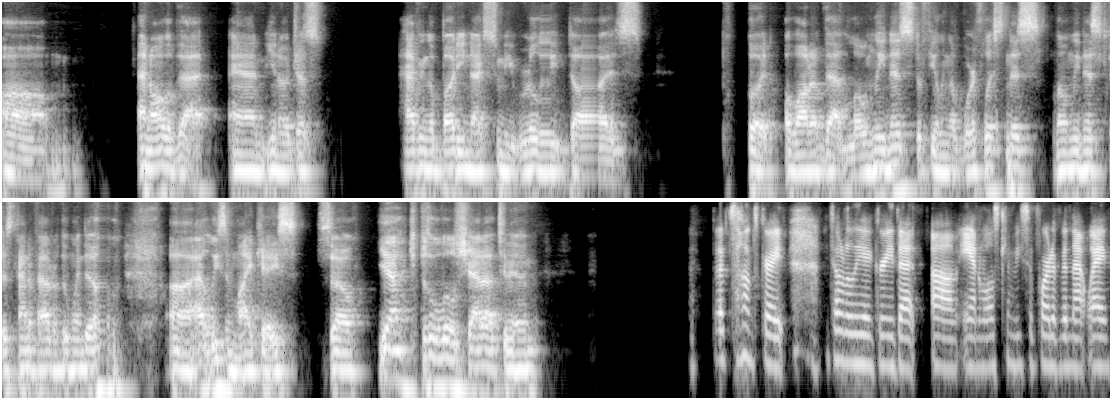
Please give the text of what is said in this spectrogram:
um, and all of that. And, you know, just having a buddy next to me really does put a lot of that loneliness, the feeling of worthlessness, loneliness just kind of out of the window, uh, at least in my case. So, yeah, just a little shout out to him. That sounds great. I totally agree that um, animals can be supportive in that way.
